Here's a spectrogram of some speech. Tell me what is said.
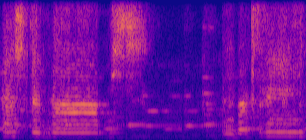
transitive verbs. Number three,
